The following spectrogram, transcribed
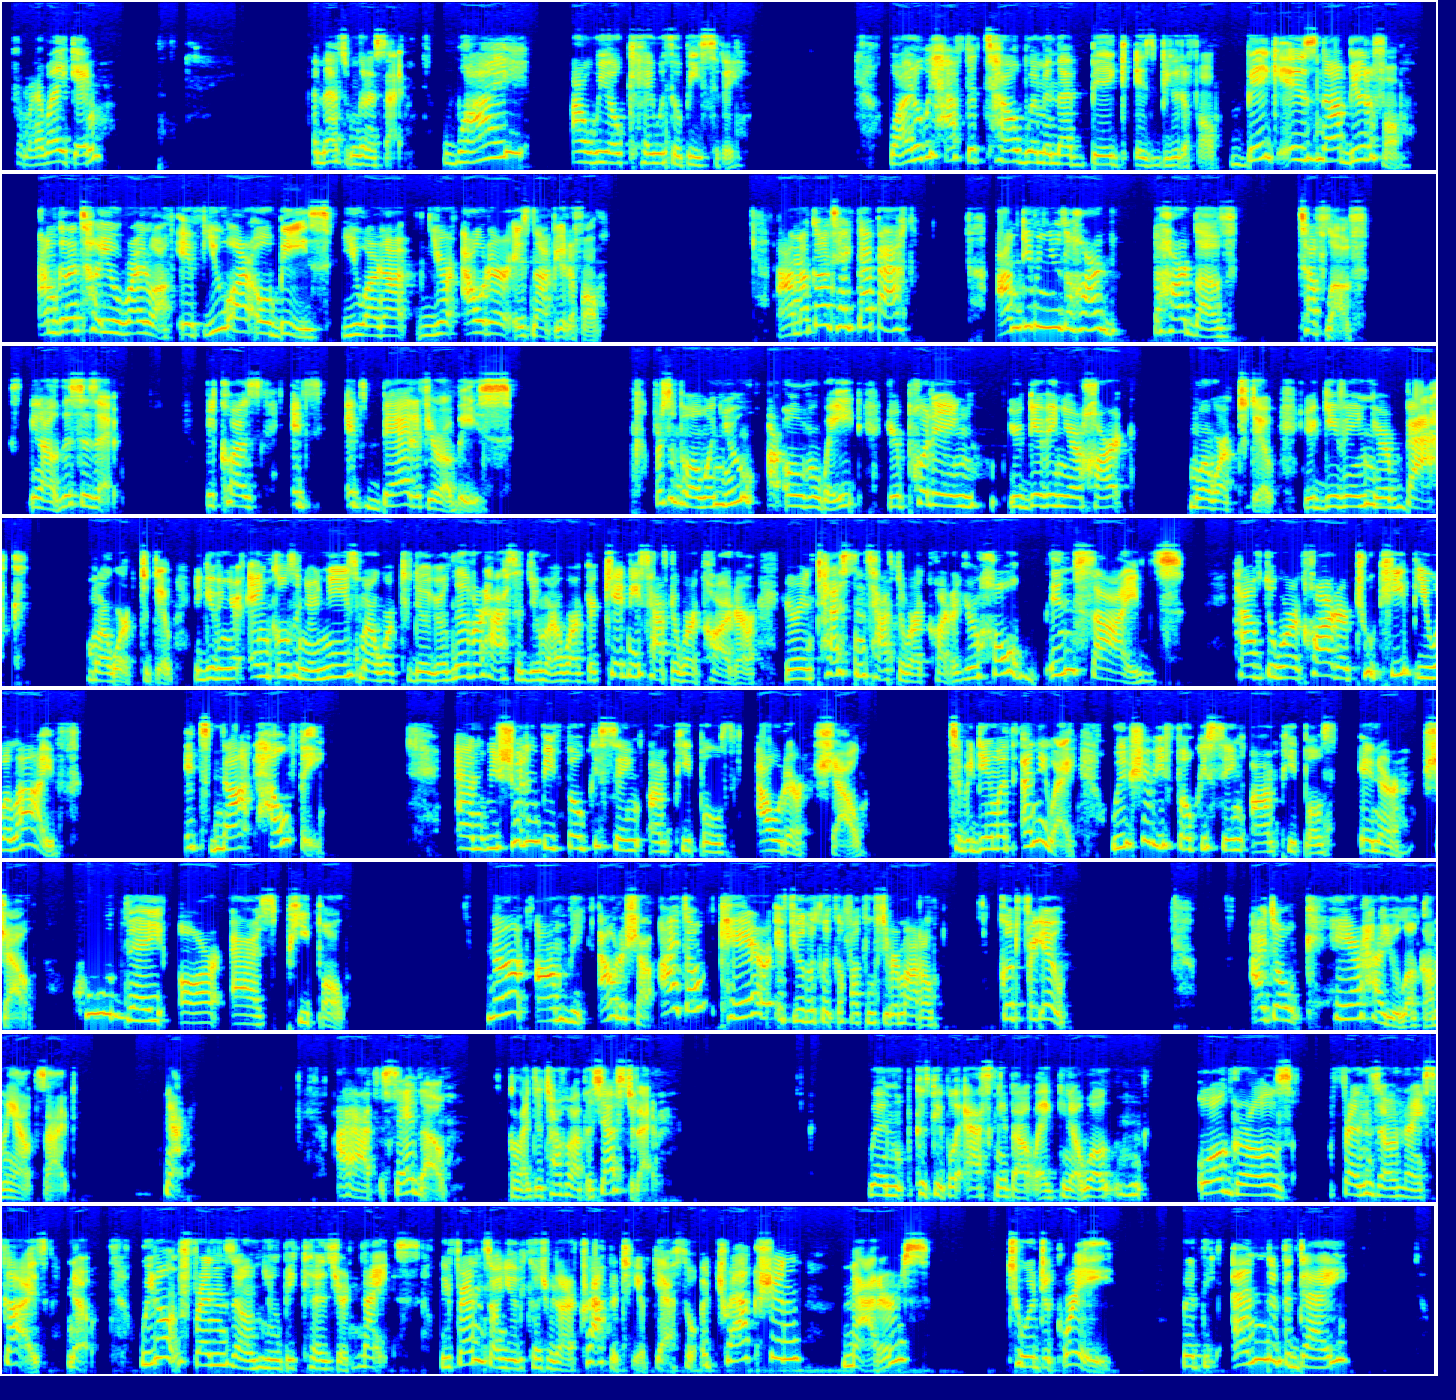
for my liking. And that's what I'm going to say. Why are we okay with obesity? Why do we have to tell women that big is beautiful? Big is not beautiful. I'm going to tell you right off. If you are obese, you are not your outer is not beautiful. I'm not going to take that back. I'm giving you the hard the hard love, tough love. You know, this is it. Because it's it's bad if you're obese. First of all, when you are overweight, you're putting, you're giving your heart more work to do. You're giving your back more work to do. You're giving your ankles and your knees more work to do. Your liver has to do more work. Your kidneys have to work harder. Your intestines have to work harder. Your whole insides have to work harder to keep you alive. It's not healthy. And we shouldn't be focusing on people's outer shell to begin with anyway. We should be focusing on people's inner shell, who they are as people, not on the outer shell. I don't care if you look like a fucking supermodel. Good for you. I don't care how you look on the outside. Now, I have to say though, because I did talk about this yesterday, when because people asking about like you know well all girls friend zone nice guys. No, we don't friend zone you because you're nice. We friend zone you because we're not attracted to you. Yeah, so attraction matters to a degree, but at the end of the day,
